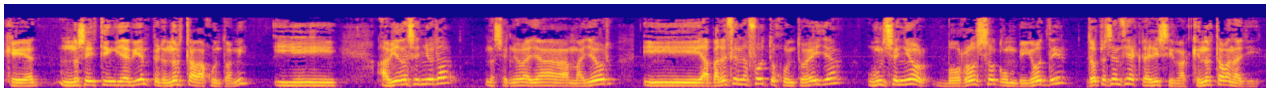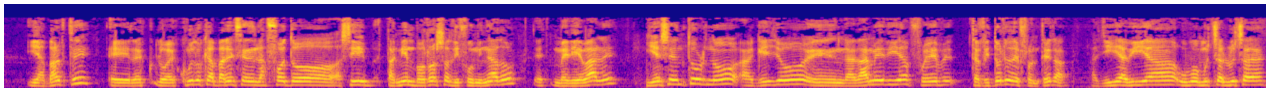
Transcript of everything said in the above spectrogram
que no se distinguía bien, pero no estaba junto a mí. Y había una señora, una señora ya mayor, y aparece en la foto junto a ella un señor borroso con bigote, dos presencias clarísimas que no estaban allí. Y aparte, los escudos que aparecen en la foto así también borrosos, difuminados, eh, medievales, y ese entorno, aquello en la Edad Media fue territorio de frontera. Allí había, hubo muchas luchas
